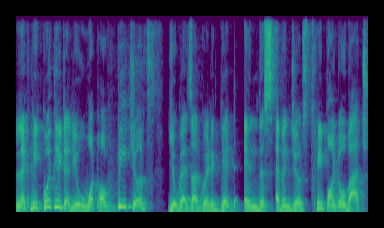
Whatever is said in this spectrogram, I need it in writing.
Let me quickly tell you what all features you guys are going to get in this Avengers 3.0 batch,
